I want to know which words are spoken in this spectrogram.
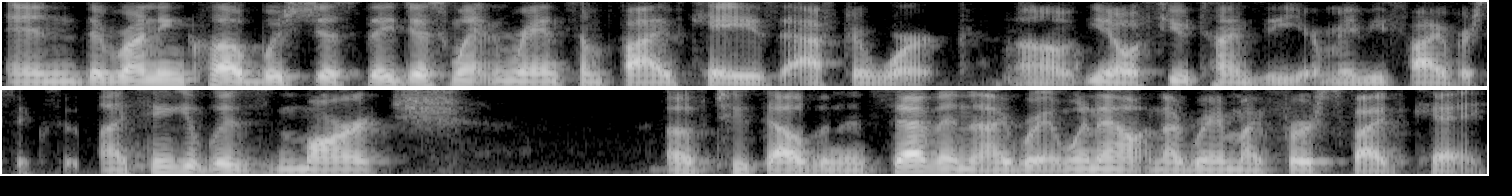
And the running club was just they just went and ran some 5Ks after work uh, you know, a few times a year, maybe five or six. I think it was March of 2007. I went out and I ran my first 5K,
